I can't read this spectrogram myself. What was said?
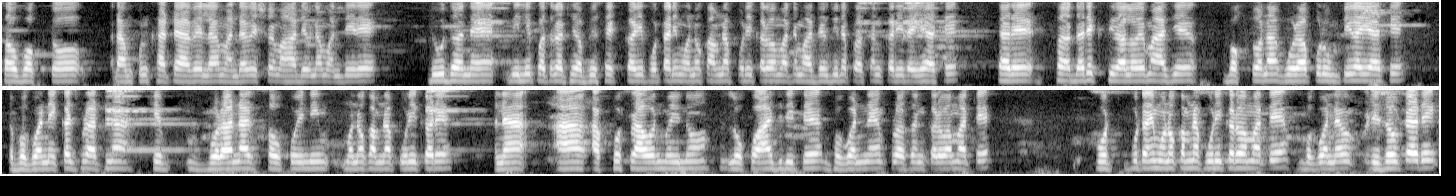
સૌ ભક્તો રામકુંડ ખાતે આવેલા માંડવેશ્વર મહાદેવના મંદિરે દૂધ અને બીલીપત્રથી અભિષેક કરી પોતાની મનોકામના પૂરી કરવા માટે મહાદેવજીને પ્રસન્ન કરી રહ્યા છે. ત્યારે દરેક શિવાલયોમાં આજે ભક્તોના ઘોડાપુર ઉમટી રહ્યા છે. તો ભગવાનને એક જ પ્રાર્થના કે ભોળાનાથ સૌ કોઈની મનોકામના પૂરી કરે અને આ આખો શ્રાવણ મહિનો લોકો આ જ રીતે ભગવાનને પ્રસન્ન કરવા માટે પોત- પોતાની મનોકામના પૂરી કરવા માટે ભગવાનને રિઝવતા રહે.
